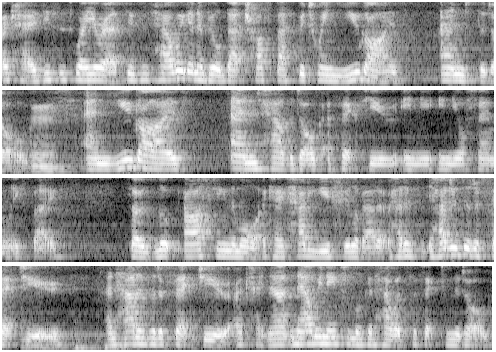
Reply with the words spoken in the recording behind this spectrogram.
okay, this is where you're at. This is how we're going to build that trust back between you guys and the dog, mm. and you guys and how the dog affects you in in your family space. So look, asking them all, okay, how do you feel about it? How does how does it affect you? And how does it affect you? Okay, now now we need to look at how it's affecting the dog.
